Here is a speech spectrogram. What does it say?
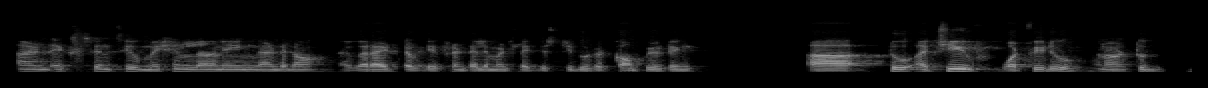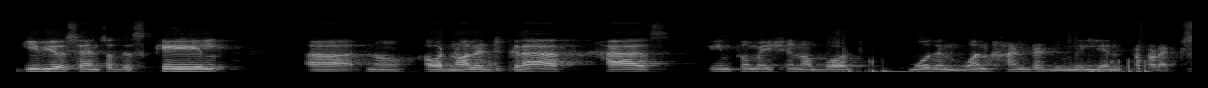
and extensive machine learning and you know a variety of different elements like distributed computing uh, to achieve what we do. You know, to give you a sense of the scale, uh, you know, our knowledge graph has information about more than 100 million products.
